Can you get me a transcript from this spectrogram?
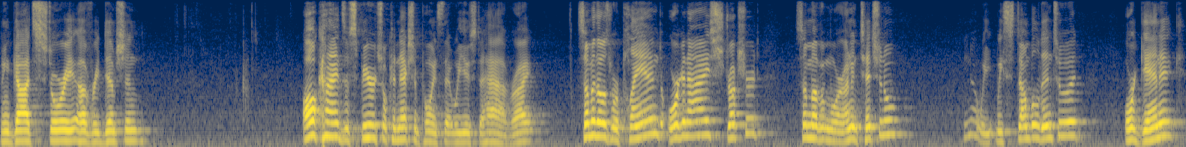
in God's story of redemption. All kinds of spiritual connection points that we used to have, right? Some of those were planned, organized, structured. Some of them were unintentional. You know, we, we stumbled into it, organic.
